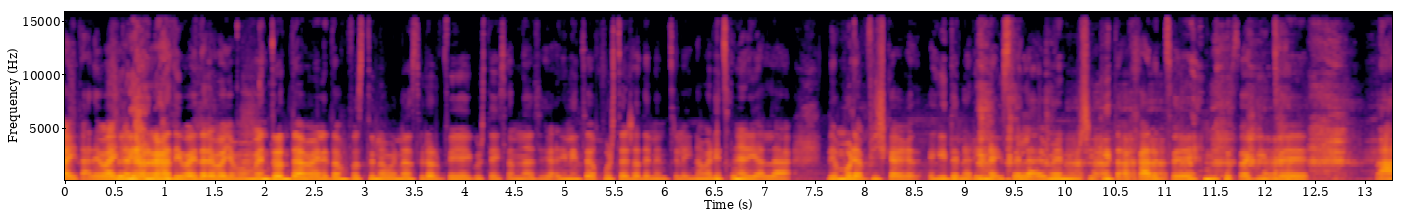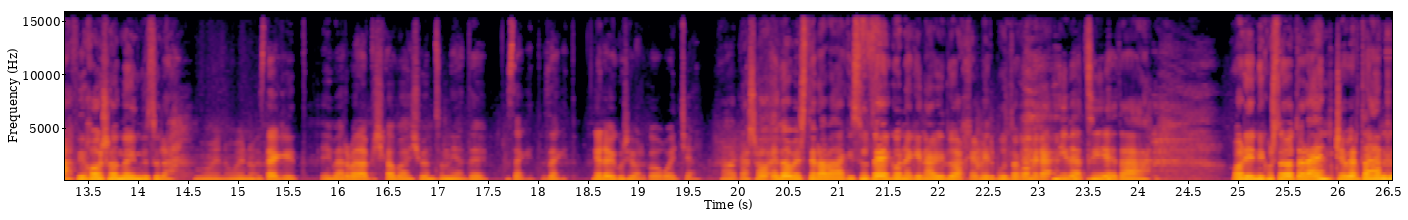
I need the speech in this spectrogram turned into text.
Baitare, baitare, horregatik baitare, baina momentu enta benetan postu nagoena zurarpeia ikusta izan da, ari nintzen justa esaten entzela, inabaritzen ari alda denbora pixka egiten ari naizela, hemen musikita jartzen, ezakitze... Ah, fijo oso ondo induzula. Bueno, bueno, ez dakit, eibar bada pixka baixu entzun diate, ez dakit, ez dakit. Gero ikusi barko dugu etxean. Akaso, edo bestera badakizute, gonekin abildua gmail.comera idatzi, eta hori, nik uste dut orain, txebertan,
